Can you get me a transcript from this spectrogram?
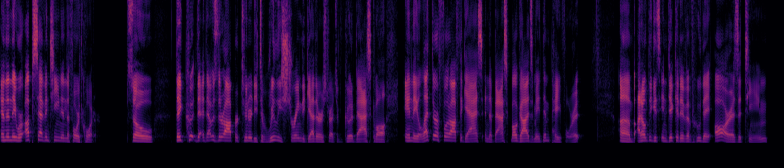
and then they were up 17 in the fourth quarter. So, they could that was their opportunity to really string together a stretch of good basketball and they let their foot off the gas and the basketball gods made them pay for it um, I don't think it's indicative of who they are as a team.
